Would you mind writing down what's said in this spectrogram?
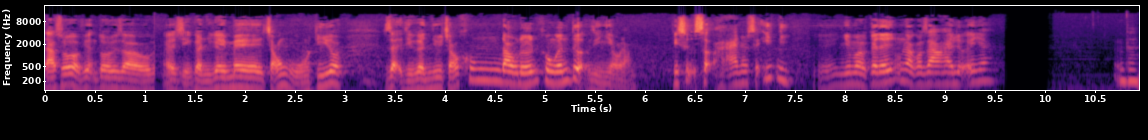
Đa số ở viện tôi bây giờ ờ, chỉ cần gây mê cháu ngủ một tí thôi. Dậy thì gần như cháu không đau đớn, không ấn tượng gì nhiều lắm. Cái sự sợ hãi nó sẽ ít đi. Đấy, nhưng mà cái đấy cũng là con dao hai lưỡi nhá. Vâng,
